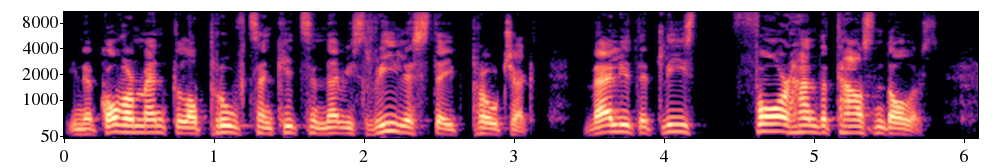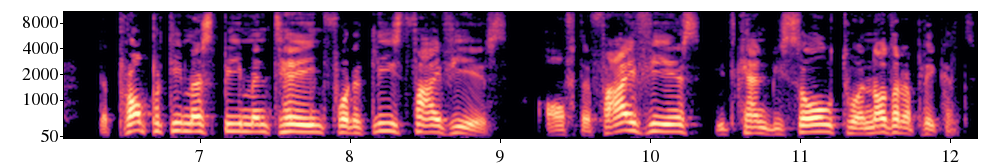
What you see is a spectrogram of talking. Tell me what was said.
in a governmental approved St. Kitts and Nevis real estate project valued at least $400,000. The property must be maintained for at least five years. After five years, it can be sold to another applicant.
